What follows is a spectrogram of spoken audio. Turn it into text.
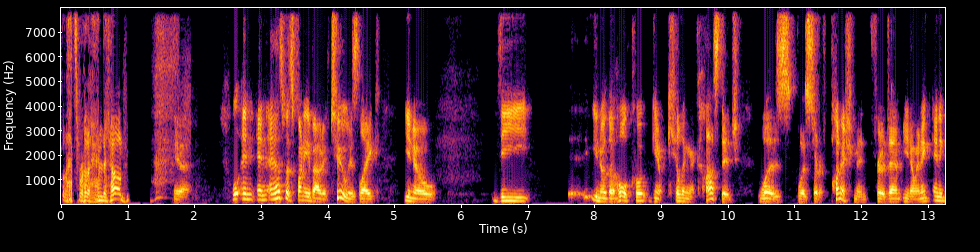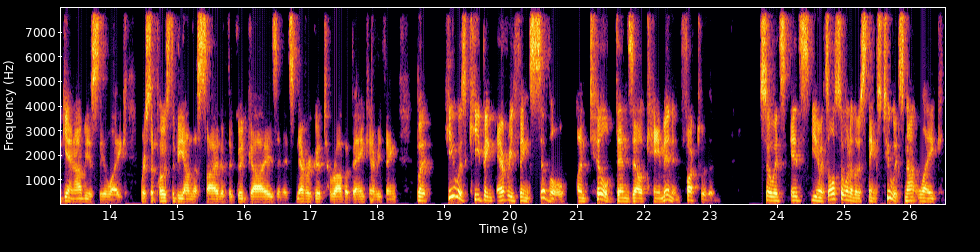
but that's where they ended up. Yeah. Well, and, and and that's what's funny about it too is like you know the you know the whole quote you know killing a hostage was was sort of punishment for them you know and and again obviously like we're supposed to be on the side of the good guys and it's never good to rob a bank and everything but he was keeping everything civil until Denzel came in and fucked with him. So it's it's you know it's also one of those things too. It's not like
